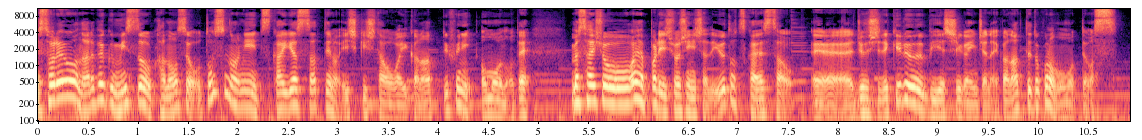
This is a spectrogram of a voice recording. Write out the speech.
それをなるべくミスを可能性を落とすのに使いやすさっていうのを意識した方がいいかなっていうふうに思うので、まあ、最初はやっぱり初心者で言うと使いやすさを、えー、重視できる BSC がいいんじゃないかなっていうところも思ってます。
